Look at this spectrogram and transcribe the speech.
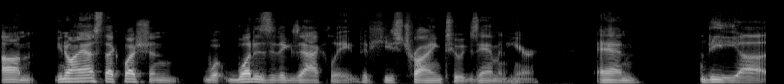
um you know i asked that question what what is it exactly that he's trying to examine here? And the uh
